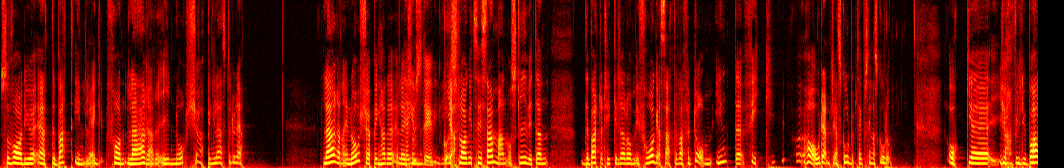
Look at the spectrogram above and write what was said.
så var det ju ett debattinlägg från lärare i Norrköping. Läste du det? Lärarna i Norrköping hade liksom just det. gå- Ja. slagit sig samman och skrivit en debattartikel där de ifrågasatte varför de inte fick ha ordentliga skolbibliotek på sina skolor. Och eh, jag vill ju bara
